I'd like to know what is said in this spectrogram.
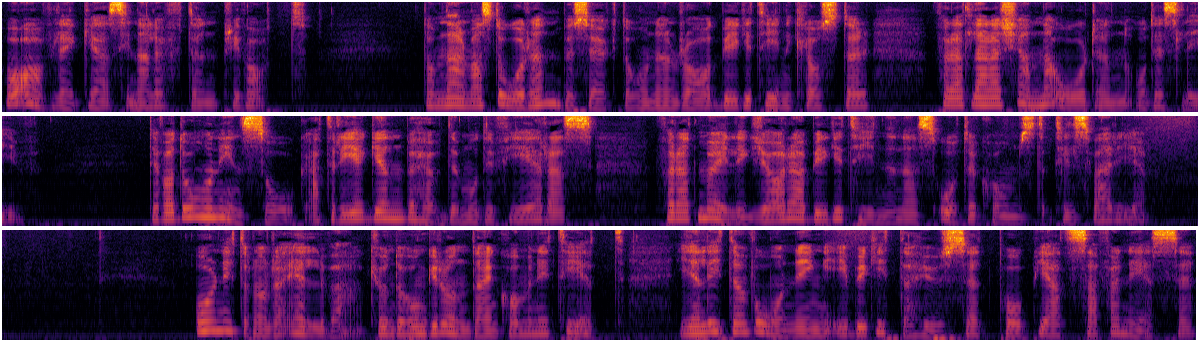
och avlägga sina löften privat. De närmaste åren besökte hon en rad Birgittinkloster för att lära känna orden och dess liv. Det var då hon insåg att regeln behövde modifieras för att möjliggöra birgittinernas återkomst till Sverige. År 1911 kunde hon grunda en kommunitet i en liten våning i Birgittahuset på Piazza Farnese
